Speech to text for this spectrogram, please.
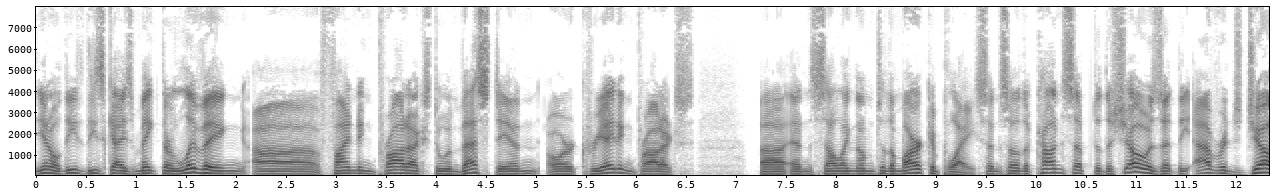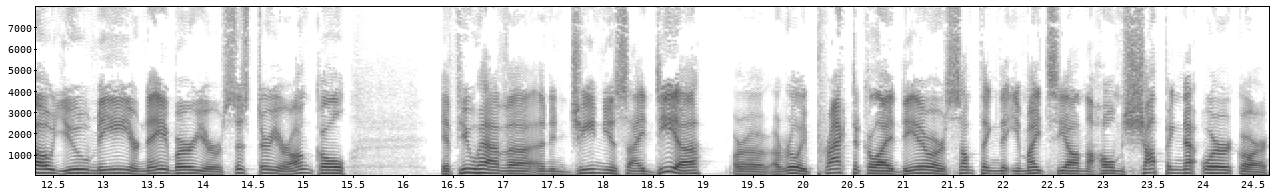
you know these these guys make their living finding products to invest in or creating products uh, and selling them to the marketplace. And so the concept of the show is that the average Joe, you, me, your neighbor, your sister, your uncle, if you have a, an ingenious idea or a, a, really practical idea or something that you might see on the home shopping network or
